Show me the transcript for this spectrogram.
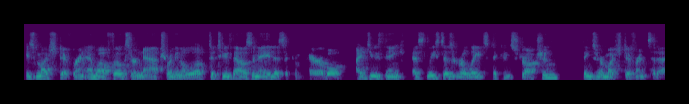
is much different. And while folks are naturally going to look to 2008 as a comparable, I do think, at least as it relates to construction, things are much different today.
